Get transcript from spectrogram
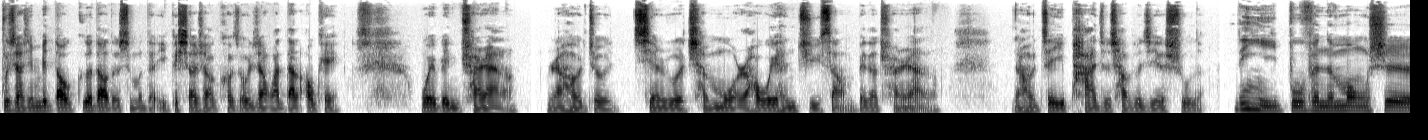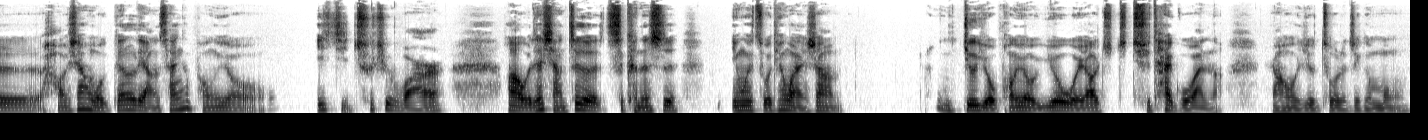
不小心被刀割到的什么的，一个小小口子，我就想完蛋了，OK，我也被你传染了，然后就陷入了沉默，然后我也很沮丧，被他传染了。然后这一趴就差不多结束了。另一部分的梦是，好像我跟两三个朋友一起出去玩儿啊。我在想，这个是可能是因为昨天晚上就有朋友约我要去去泰国玩了，然后我就做了这个梦，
